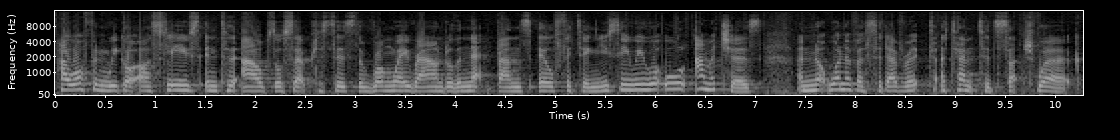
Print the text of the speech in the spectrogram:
How often we got our sleeves into albs or surplices the wrong way round or the neckbands ill fitting. You see, we were all amateurs, and not one of us had ever attempted such work.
